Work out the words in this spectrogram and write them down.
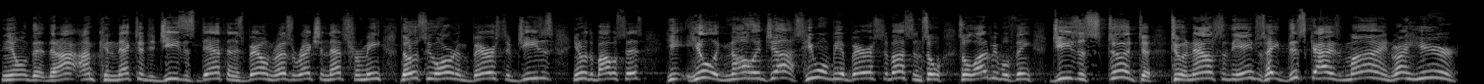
you know, that, that I, am connected to Jesus' death and His burial and resurrection, that's for me. Those who aren't embarrassed of Jesus, you know what the Bible says? He, he'll acknowledge us. He won't be embarrassed of us. And so, so a lot of people think Jesus stood to, to announce to the angels, hey, this guy's mine right here.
